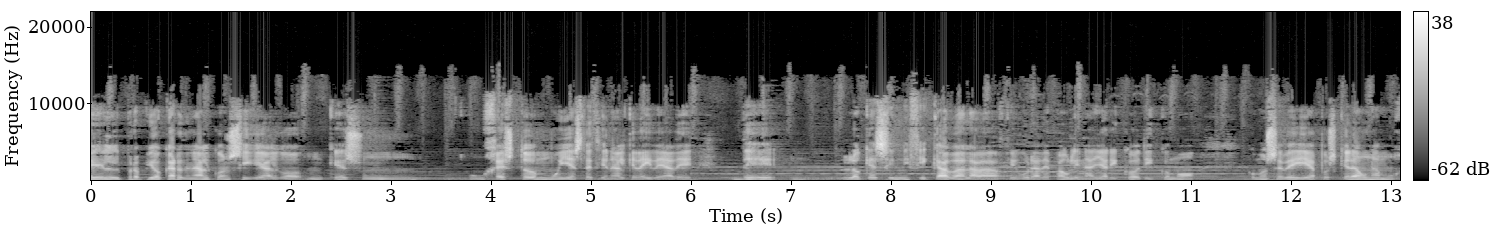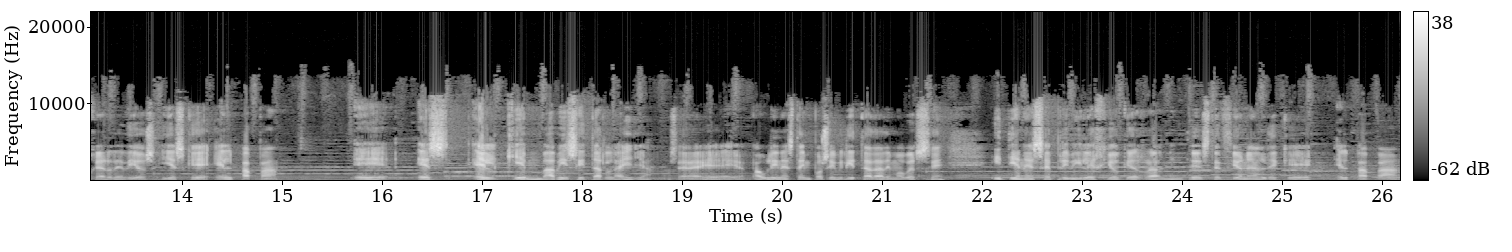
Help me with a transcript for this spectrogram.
el propio cardenal consigue algo que es un, gesto muy excepcional que da idea de, de, lo que significaba la figura de Paulina Yaricot y cómo como se veía, pues que era una mujer de Dios. Y es que el Papa eh, es él quien va a visitarla a ella. O sea, eh, Paulina está imposibilitada de moverse y tiene ese privilegio que es realmente excepcional de que el Papa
